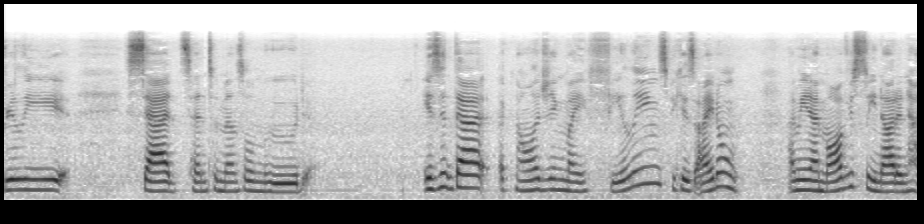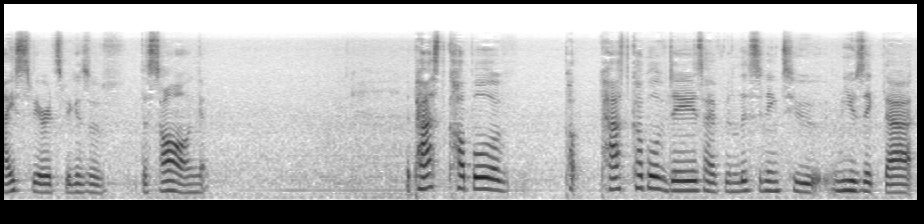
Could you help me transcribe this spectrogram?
really sad sentimental mood. Isn't that acknowledging my feelings because I don't I mean, I'm obviously not in high spirits because of the song. The past couple of past couple of days I've been listening to music that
